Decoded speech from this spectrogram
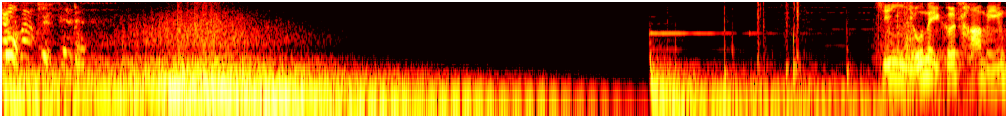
住！今由内阁查明，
